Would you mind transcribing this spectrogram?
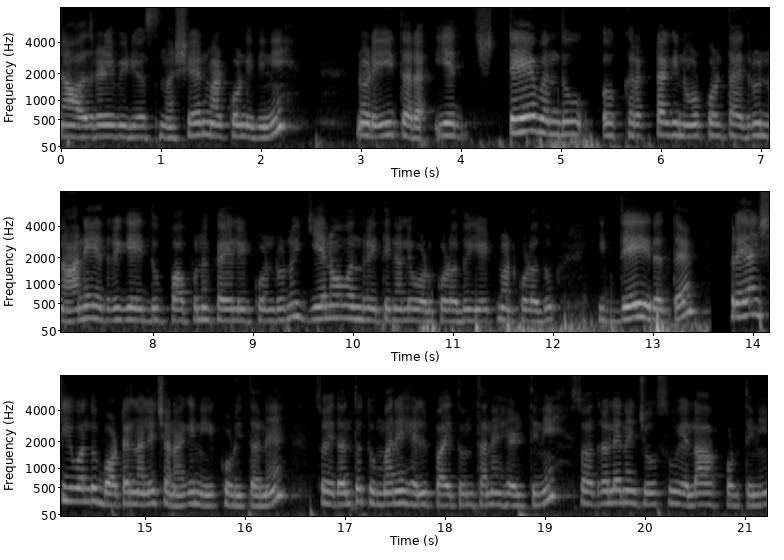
ನಾವು ಆಲ್ರೆಡಿ ವೀಡಿಯೋಸ್ನ ಶೇರ್ ಮಾಡ್ಕೊಂಡಿದ್ದೀನಿ. ನೋಡಿ, ಈ ಥರ ಎಷ್ಟೇ ಒಂದು ಕರೆಕ್ಟಾಗಿ ನೋಡ್ಕೊಳ್ತಾ ಇದ್ರು ನಾನೇ ಎದುರಿಗೆ ಇದ್ದು ಪಾಪುನ ಕೈಯಲ್ಲಿ ಇಟ್ಕೊಂಡ್ರು ಏನೋ ಒಂದು ರೀತಿಯಲ್ಲಿ ಹೊಡ್ಕೊಳ್ಳೋದು, ಏಟ್ ಮಾಡ್ಕೊಳ್ಳೋದು ಇದ್ದೇ ಇರುತ್ತೆ. ಪ್ರೇಯಾಂಶ್ ಈ ಒಂದು ಬಾಟಲ್ನಲ್ಲಿ ಚೆನ್ನಾಗಿ ನೀರು ಕುಡಿತಾನೆ. ಸೊ, ಇದಂತೂ ತುಂಬಾ ಹೆಲ್ಪ್ ಆಯಿತು ಅಂತಲೇ ಹೇಳ್ತೀನಿ. ಸೊ ಅದರಲ್ಲೇ ಜ್ಯೂಸು ಎಲ್ಲ ಹಾಕ್ಕೊಡ್ತೀನಿ.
